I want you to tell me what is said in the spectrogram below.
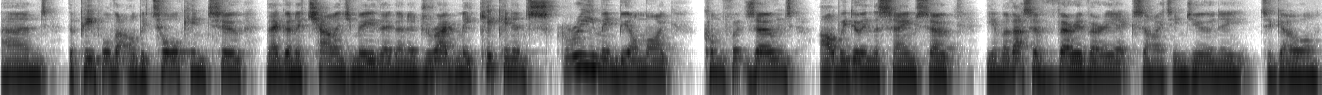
and the people that I'll be talking to, they're going to challenge me. They're going to drag me kicking and screaming beyond my comfort zones. I'll be doing the same. So, yeah, but that's a very, very exciting journey to go on.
